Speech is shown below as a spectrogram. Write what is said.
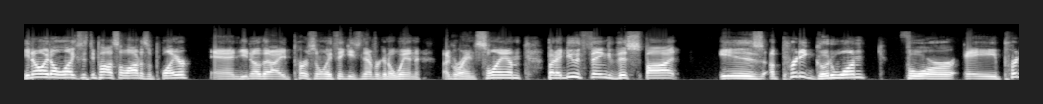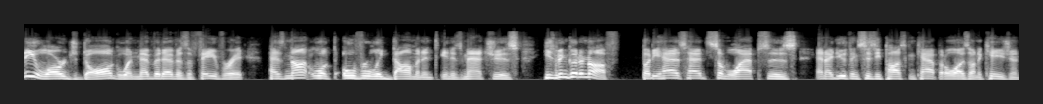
You know, I don't like Tsitsipas a lot as a player, and you know that I personally think he's never going to win a Grand Slam, but I do think this spot is a pretty good one for a pretty large dog when Medvedev is a favorite has not looked overly dominant in his matches. He's been good enough, but he has had some lapses, and I do think Tsitsipas can capitalize on occasion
